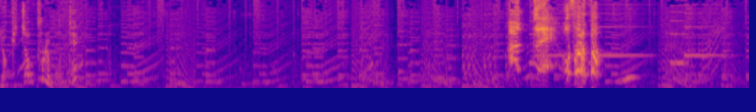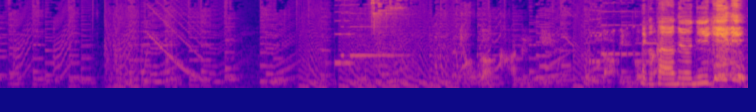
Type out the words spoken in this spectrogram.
이렇게 점프를 못해? 안 돼! 어, 살았다! 내가. 가는 이 길이!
